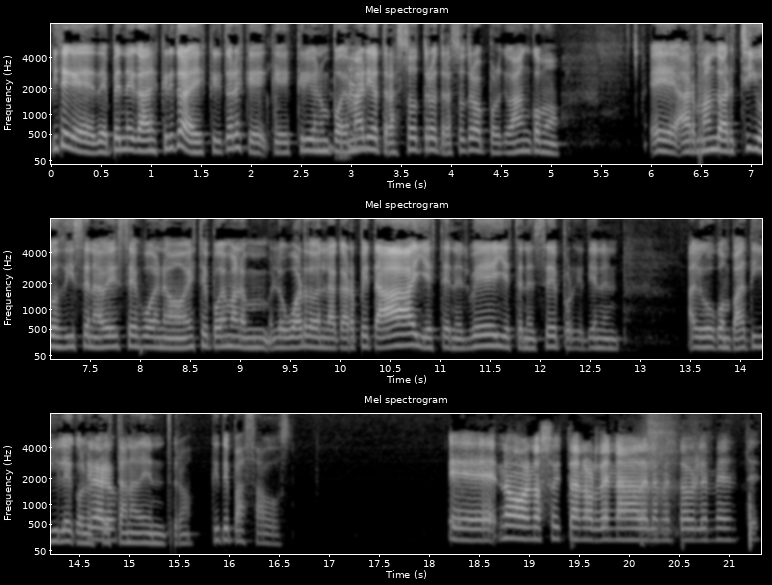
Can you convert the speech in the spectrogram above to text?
Viste que depende de cada escritor. Hay escritores que, escriben un poemario tras otro, tras otro, porque van como eh, armando archivos, dicen a veces, bueno, este poema lo, guardo en la carpeta A y este en el B y este en el C, porque tienen algo compatible con los que están adentro. ¿Qué te pasa a vos? Eh, no, no soy tan ordenada, lamentablemente.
